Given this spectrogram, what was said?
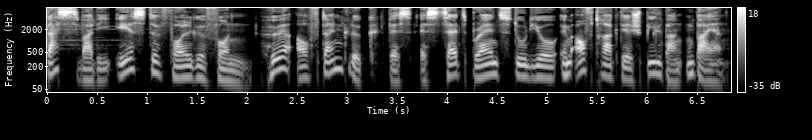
Das war die erste Folge von Hör auf dein Glück des SZ Brand Studio im Auftrag der Spielbanken Bayern.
